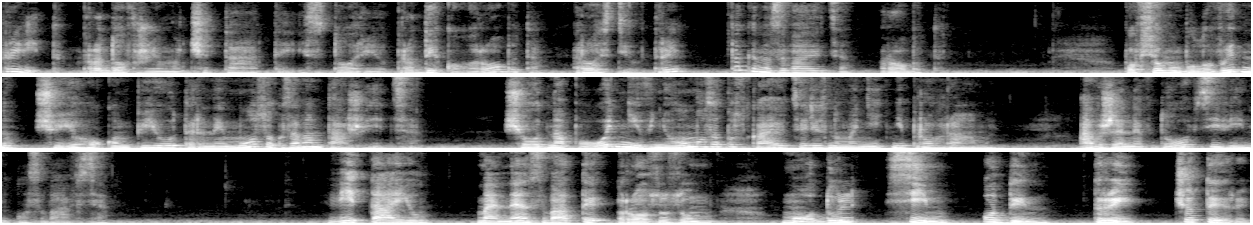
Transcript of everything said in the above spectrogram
Привіт! Продовжуємо читати історію про дикого робота. Розділ 3 так і називається Робот. По всьому було видно, що його комп'ютерний мозок завантажується, що одна по одній в ньому запускаються різноманітні програми, а вже невдовзі він озвався. Вітаю! Мене звати Розузум. Модуль 7, 1, 3, 4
